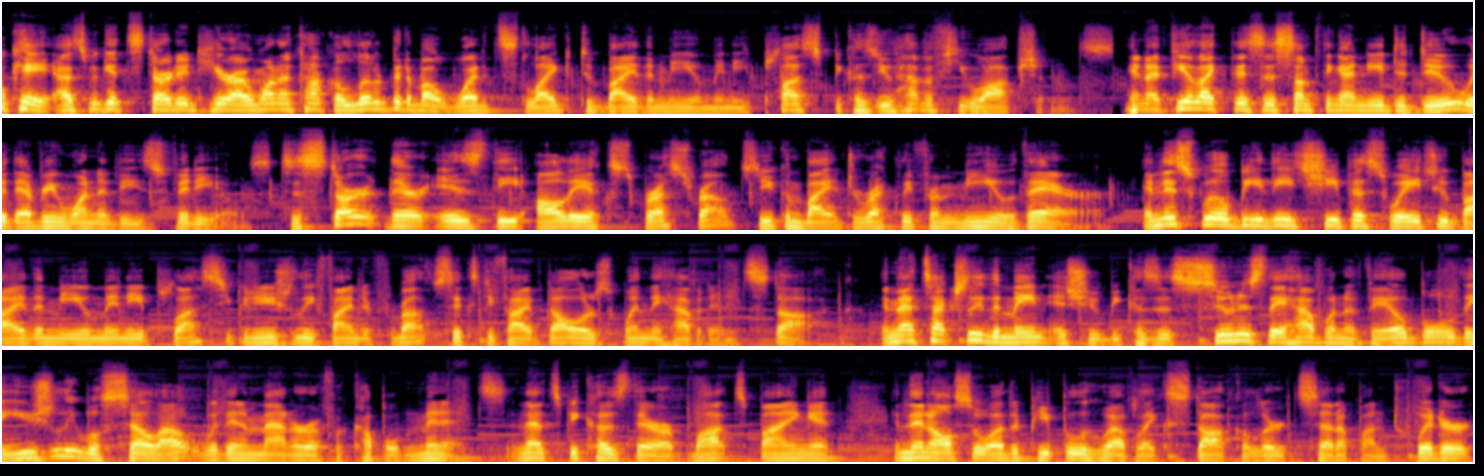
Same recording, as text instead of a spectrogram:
Okay, as we get started here, I want to talk a little bit about what it's like to buy the Miyoo Mini Plus because you have a few options. And I feel like this is something I need to do with every one of these videos. To start, there is the AliExpress route, so you can buy it directly from Miyoo there. And this will be the cheapest way to buy the Miyoo Mini Plus. You can usually find it for about $65 when they have it in stock. And that's actually the main issue because as soon as they have one available, they usually will sell out within a matter of a couple minutes. And that's because there are bots buying it, and then also other people who have like stock alerts set up on Twitter,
